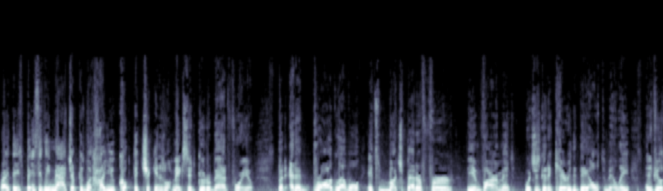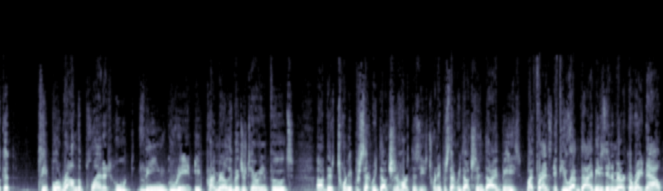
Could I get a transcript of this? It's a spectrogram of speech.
Right? They basically match up because how you cook the chicken is what makes it good or bad for you. But at a broad level, it's much better for the environment, which is going to carry the day ultimately. And if you look at people around the planet who lean green, eat primarily vegetarian foods, uh, there's 20% reduction in heart disease, 20% reduction in diabetes. My friends, if you have diabetes in America right now,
